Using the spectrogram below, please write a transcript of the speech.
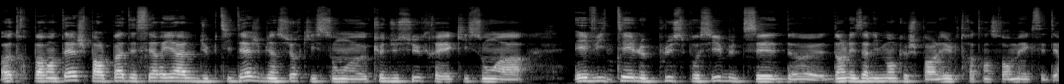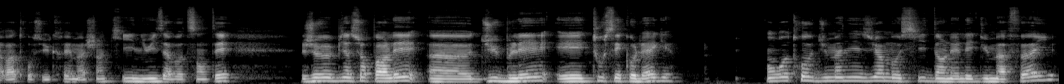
autre parenthèse, je parle pas des céréales du petit-déj, bien sûr, qui sont euh, que du sucre et qui sont à éviter le plus possible. C'est dans les aliments que je parlais, ultra transformés, etc., trop sucrés, machin, qui nuisent à votre santé. Je veux bien sûr parler euh, du blé et tous ses collègues. On retrouve du magnésium aussi dans les légumes à feuilles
